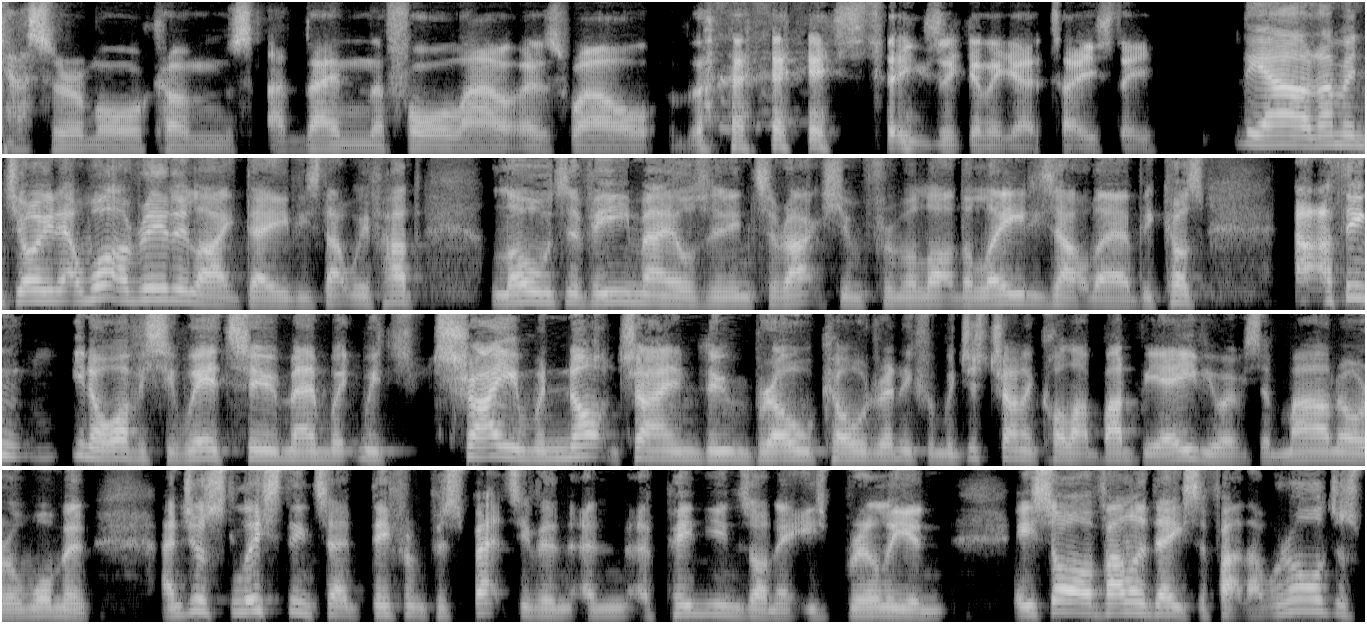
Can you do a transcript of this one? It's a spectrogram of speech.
Casa Amor comes, and then the fallout as well, things are going to get tasty. They are, and I'm enjoying it. And what I really like, Dave, is that we've had loads of emails and interaction from a lot of the ladies out there because I think, you know, obviously we're two men. We, we try and we're not trying to do bro code or anything. We're just trying to call out bad behavior, whether it's a man or a woman. And just listening to different perspective and, and opinions on it is brilliant. It sort of validates the fact that we're all just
